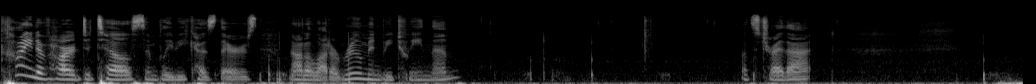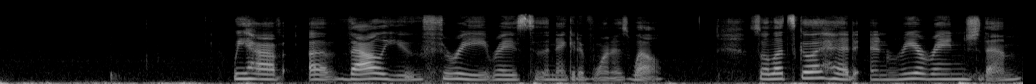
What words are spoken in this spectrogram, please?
kind of hard to tell simply because there's not a lot of room in between them. Let's try that. We have a value 3 raised to the negative 1 as well. So let's go ahead and rearrange them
